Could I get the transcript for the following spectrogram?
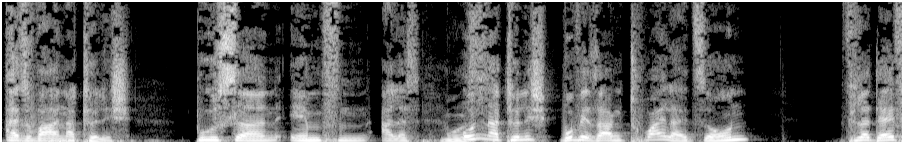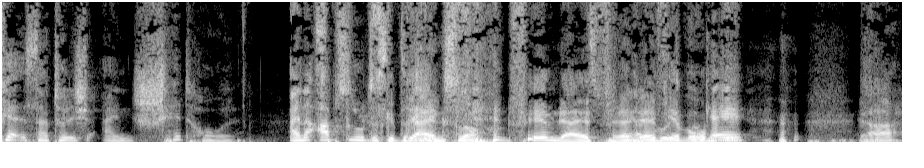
also war natürlich Boostern, Impfen, alles. Muss. Und natürlich, wo wir sagen Twilight Zone, Philadelphia ist natürlich ein Shithole. Eine absolutes gibt ja einen, Drecksloch. Film, der heißt Philadelphia, Ja, gut, worum okay. geht. Ja,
